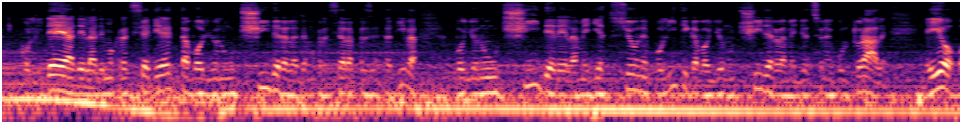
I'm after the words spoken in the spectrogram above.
perché con l'idea della democrazia diretta vogliono uccidere la democrazia rappresentativa, vogliono uccidere la mediazione politica, vogliono uccidere la mediazione culturale. E io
